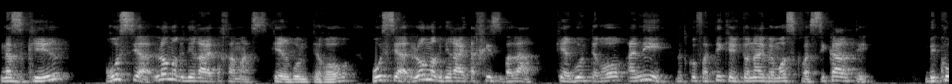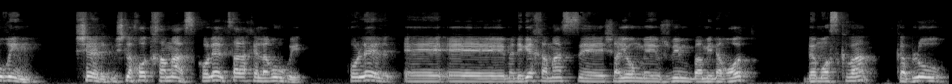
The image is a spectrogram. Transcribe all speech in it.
נזכיר, רוסיה לא מגדירה את החמאס כארגון טרור, רוסיה לא מגדירה את החיזבאללה כארגון טרור, אני בתקופתי כעיתונאי במוסקבה סיקרתי ביקורים של משלחות חמאס, כולל צלאח אל-ערורי, כולל אה, אה, מנהיגי חמאס אה, שהיום אה, יושבים במנהרות במוסקבה, התקבלו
